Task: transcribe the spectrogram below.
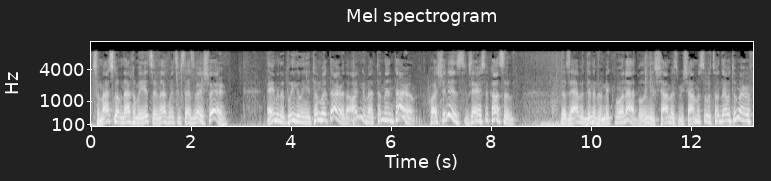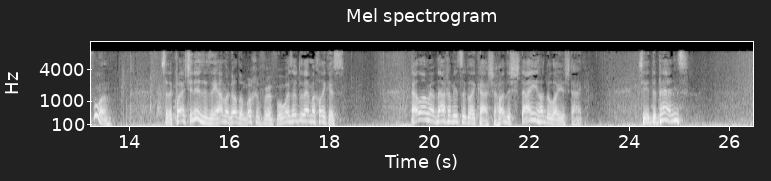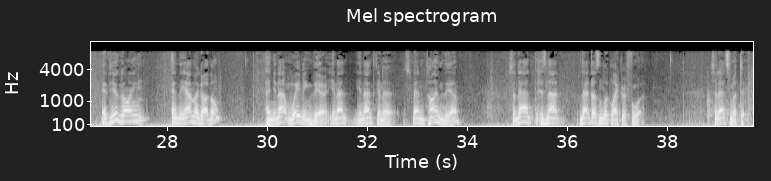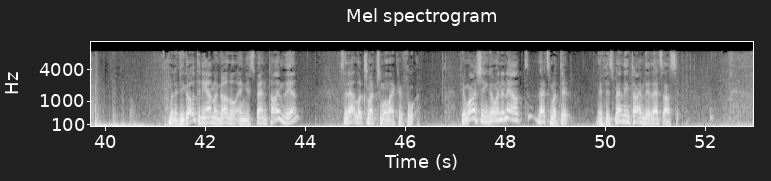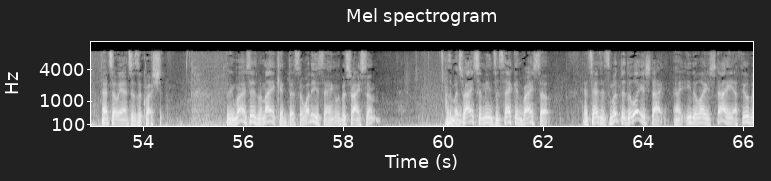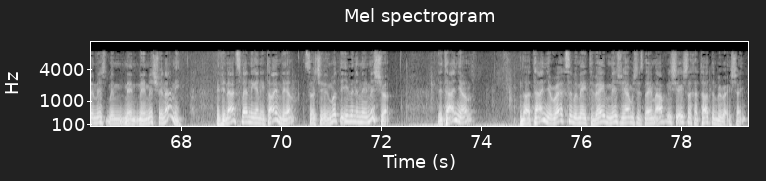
So Maskov Nachum Yitzchak, Nachum Yitzchak says very schwer. Aim of the Pligal in Tumah Tara, the argument about Tumah and Tara. Question is, Xeris Akasav, does it have a din of a mikvah or not? But in Shabbos, Mishamas, so it's reform. So the question is, is the Yamagal the Mukha for refuah? What's up to that machlekes? Elam Rav Nachum Yitzchak like Kasha. Had the shtai, had the lo yishtai. See, it depends. If you're going in the Yamagadol, and you're not waiting there, you're not you're not going to spend time there. So that is not that doesn't look like refuah. So that's mutter. But if you go to the Yam Gadol and you spend time there, so that looks much more like refuah. If you're washing, go in and out, that's mutter. If you're spending time there, that's asir. That's how he answers the question. So the Gemara says. So what are you saying? The B'sraisa. The Masraisa means the second Brisa that says it's mutta de lo yishtai. Either lo yishtai, I feel be mishrinami. If you're not spending any time there, so it should be mutta even in me mishra. The Tanya, the Tanya, rechse b'mei tivei b'mishra yamish esdaim, afi sheish lechatatim b'reishay.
